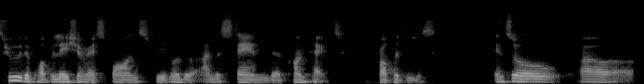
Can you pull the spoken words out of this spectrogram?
through the population response, be able to understand the contact properties. And so uh,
